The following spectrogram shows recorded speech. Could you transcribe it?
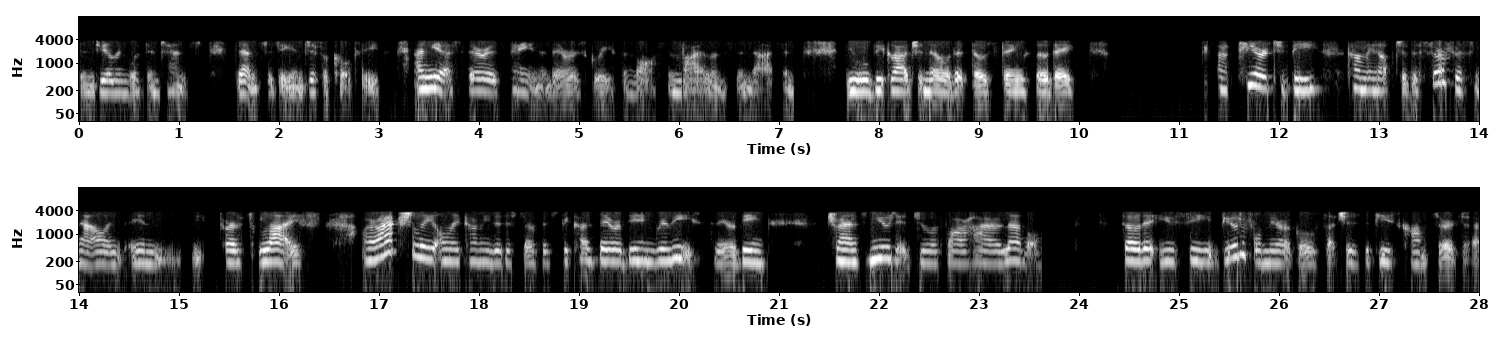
in dealing with intense density and difficulty. And yes, there is pain and there is grief and loss and violence in that. And you will be glad to know that those things, though they appear to be coming up to the surface now in, in Earth life are actually only coming to the surface because they are being released, they are being transmuted to a far higher level. So that you see beautiful miracles such as the peace concert uh,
